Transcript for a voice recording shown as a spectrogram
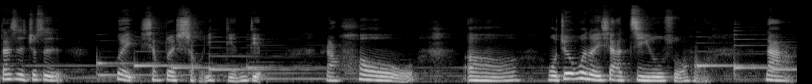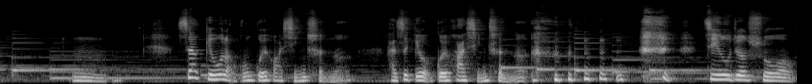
但是就是会相对少一点点。然后，呃，我就问了一下记录说哈，那嗯是要给我老公规划行程呢，还是给我规划行程呢？记录就说，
